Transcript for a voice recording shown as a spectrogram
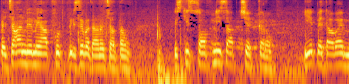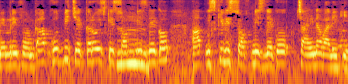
पहचान भी मैं आपको फिर से बताना चाहता हूँ। इसकी सॉफ्टनेस आप चेक करो। ये पेतावा है मेमोरी फ़ोन का। आप खुद भी चेक करो इसकी सॉफ्टनेस देखो। आप इसकी भी सॉफ्टनेस देखो चाइना वाले की।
